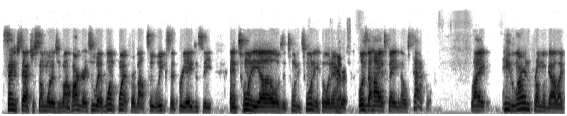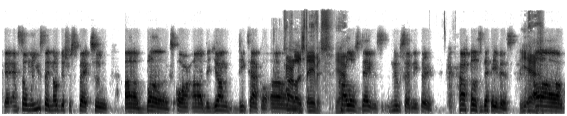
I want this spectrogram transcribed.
same stature, somewhat as Javon Hargrave, who at one point for about two weeks at free agency and 20 uh was it 2020 or whatever yep. was the highest paid nose tackle. Like he learned from a guy like that. And so when you said no disrespect to uh Buggs or uh the young D tackle uh Carlos Davis. Yeah. Carlos Davis, new 73. Carlos Davis. Yeah. Um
